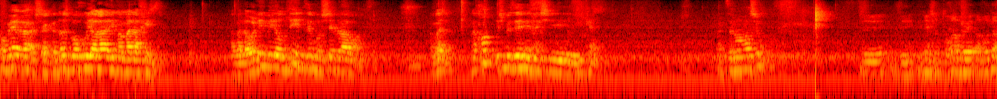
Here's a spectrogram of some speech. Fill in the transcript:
אומר שהקדוש ברוך הוא ירד עם המלאכים. אבל העולים ויורדים זה משה ואהרון. אבל, נכון, יש בזה איזושהי... כן. רצה לומר משהו? זה עניין של תורה ועבודה.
